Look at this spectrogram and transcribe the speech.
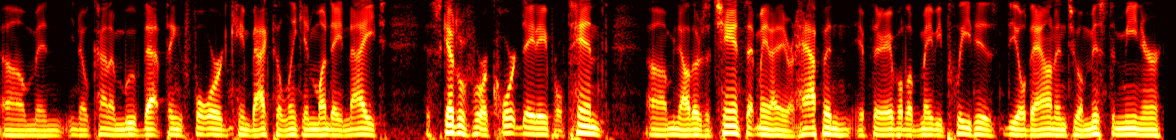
um, and you know, kind of moved that thing forward. Came back to Lincoln Monday night. Is scheduled for a court date April 10th. Um, now, there's a chance that may not even happen if they're able to maybe plead his deal down into a misdemeanor.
